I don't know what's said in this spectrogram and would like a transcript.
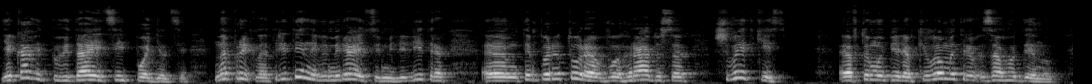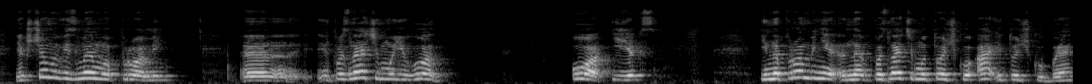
яка відповідає цій поділці. Наприклад, рідини виміряються в мілілітрах, ем, температура в градусах, швидкість автомобіля в кілометрів за годину. Якщо ми візьмемо промінь е, і позначимо його ОХ, і на промені позначимо точку А і точку Б,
